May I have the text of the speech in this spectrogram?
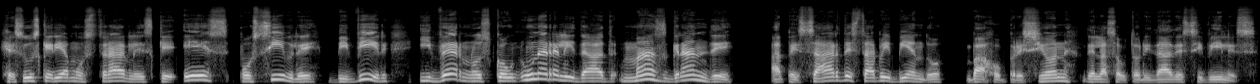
Jesús quería mostrarles que es posible vivir y vernos con una realidad más grande a pesar de estar viviendo bajo presión de las autoridades civiles.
